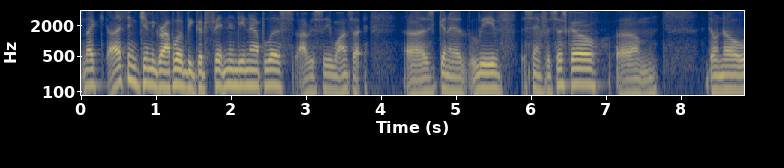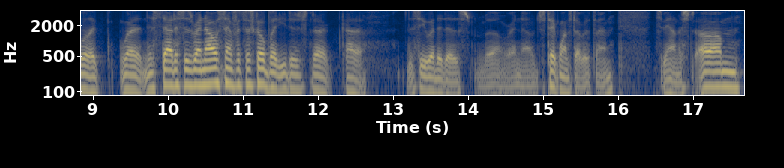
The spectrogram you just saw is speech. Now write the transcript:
like I think Jimmy Garoppolo would be a good fit in Indianapolis. Obviously, he wants that. Uh, is gonna leave San Francisco. Um, don't know like what his status is right now with San Francisco, but you just uh, gotta see what it is uh, right now. Just take one step at a time, to be honest. Um,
